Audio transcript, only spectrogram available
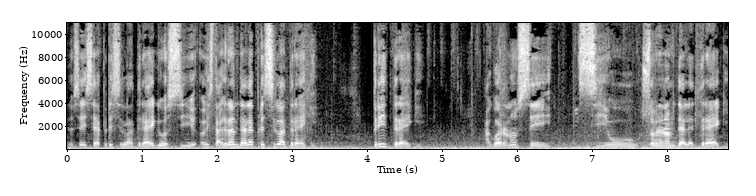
Não sei se é Priscila Drag ou se o Instagram dela é Priscila Drag. Pri Drag. Agora eu não sei se o sobrenome dela é Drag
